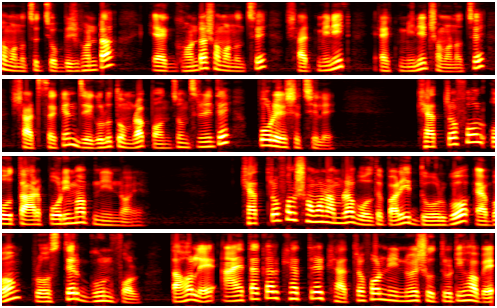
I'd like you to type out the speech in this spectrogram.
সমান হচ্ছে চব্বিশ ঘণ্টা, এক ঘণ্টা সমান হচ্ছে ষাট মিনিট, এক মিনিট সমান হচ্ছে ষাট সেকেন্ড, যেগুলো তোমরা পঞ্চম শ্রেণীতে পড়ে এসেছিলে। ক্ষেত্রফল ও তার পরিমাপ নির্ণয়। ক্ষেত্রফল সমান আমরা বলতে পারি দৈর্ঘ্য এবং প্রস্থের গুণফল। তাহলে আয়তাকার ক্ষেত্রের ক্ষেত্রফল নির্ণয়ের সূত্রটি হবে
